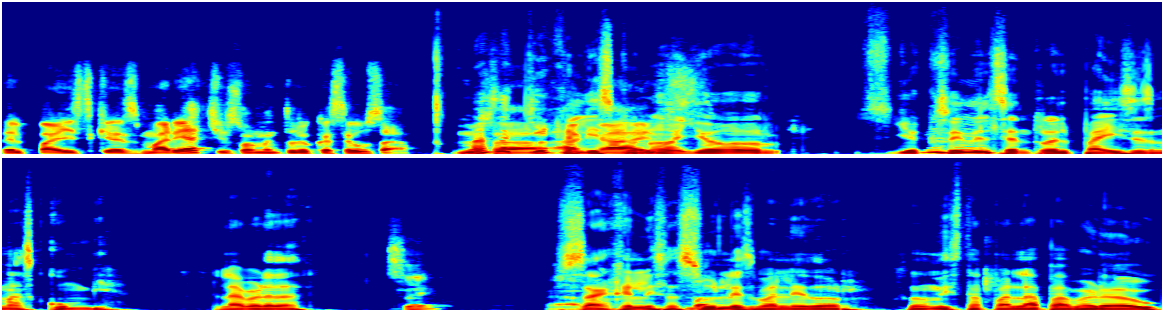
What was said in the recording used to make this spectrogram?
del país, que es mariachi, usualmente lo que se usa. Más aquí en Jalisco, ¿no? Yo, yo que soy del centro del país es más cumbia, la verdad. Sí. Los Ángeles Azules, valedor. Son de Iztapalapa, bro.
